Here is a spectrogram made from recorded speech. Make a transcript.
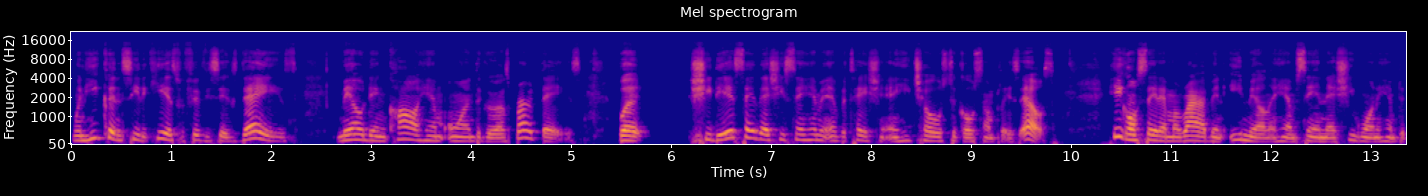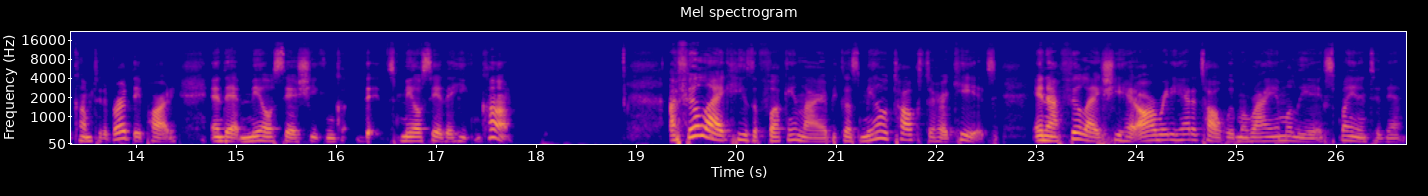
when he couldn't see the kids for 56 days mel didn't call him on the girls birthdays. But she did say that she sent him an invitation and he chose to go someplace else. He gonna say that mariah been emailing him saying that she wanted him to come to the birthday party and that mel said she can that mel said that he can come I feel like he's a fucking liar because Mel talks to her kids. And I feel like she had already had a talk with Mariah and Malia explaining to them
